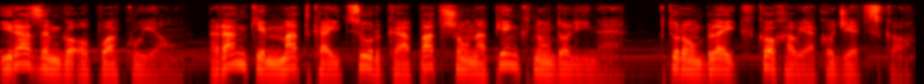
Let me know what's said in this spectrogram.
i razem go opłakują. Rankiem matka i córka patrzą na piękną dolinę, którą Blake kochał jako dziecko.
